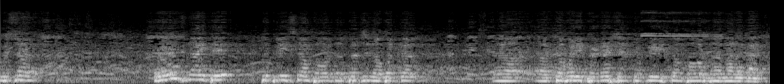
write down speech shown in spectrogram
mister Rauf Naite to please come forward, the President of Patkal uh, uh, Kabaddi Federation to please come forward for another match.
